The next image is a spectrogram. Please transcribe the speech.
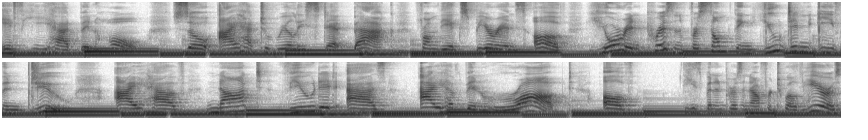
if he had been home. So I had to really step back from the experience of you're in prison for something you didn't even do. I have not viewed it as I have been robbed of he's been in prison now for 12 years.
